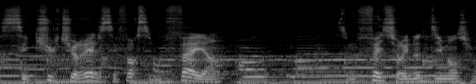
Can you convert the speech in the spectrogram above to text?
C'est culturel, c'est fort, c'est une faille. Hein. C'est une faille sur une autre dimension.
